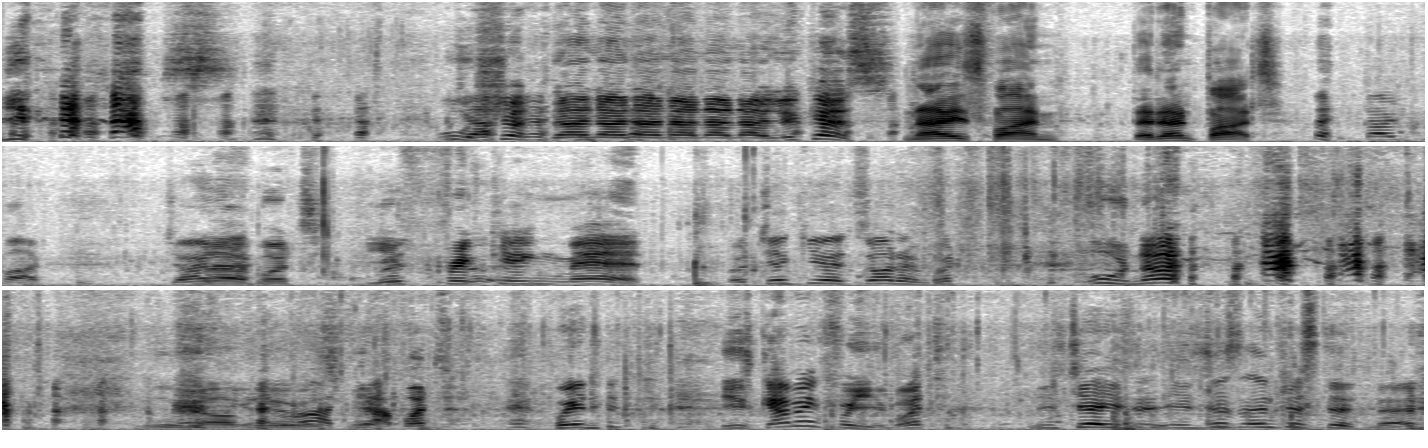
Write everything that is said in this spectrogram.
Yes. Oh shit! No, no, no, no, no, no, Lucas. No, he's fine. They don't bite. They don't bite. No, Jonah, but you But- freaking mad. we'll check you at Sodom, but... Oh no! Oh, no, I'm nervous, yeah, but... Where did... He's coming for you, but He's, he's, he's just interested, man.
